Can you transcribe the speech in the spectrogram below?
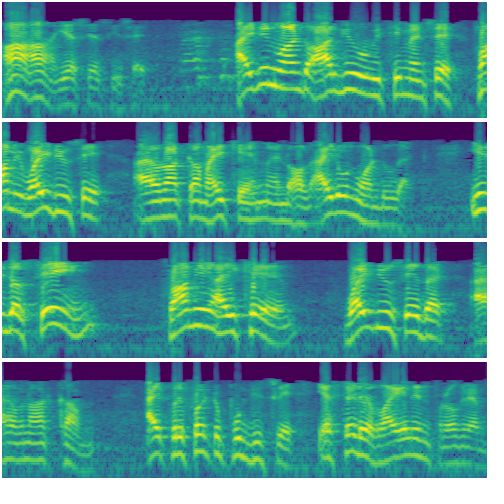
Ah, ah, yes, yes, he said. I didn't want to argue with him and say, Swami, why do you say, I have not come, I came and all. I don't want to do that. Instead of saying, Swami, I came, why do you say that I have not come. I prefer to put this way. Yesterday, violin program,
